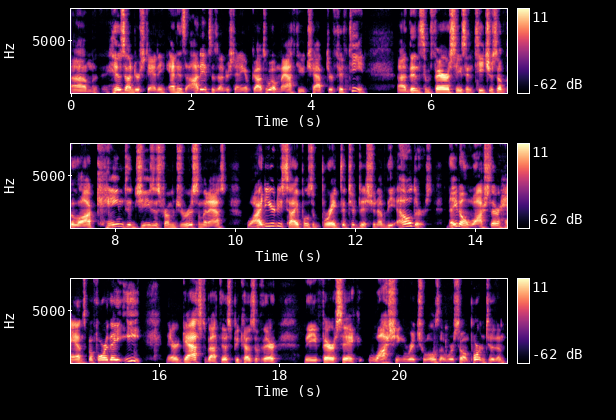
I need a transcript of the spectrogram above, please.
um, his understanding and his audience's understanding of God's will. Matthew chapter 15. Uh, then some Pharisees and teachers of the law came to Jesus from Jerusalem and asked, Why do your disciples break the tradition of the elders? They don't wash their hands before they eat. They're aghast about this because of their the Pharisaic washing rituals that were so important to them.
